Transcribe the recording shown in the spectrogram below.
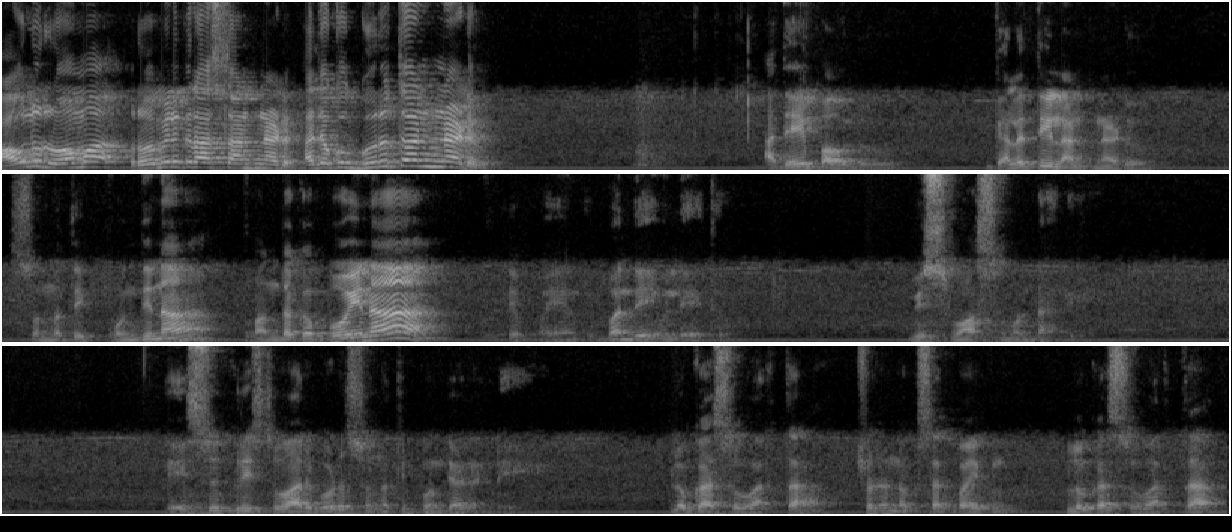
పౌలు రోమ రోమిలకు రాస్తా అంటున్నాడు. అది ఒక గురుతో అంటున్నాడు. అదే పౌలు గలతీలు అంటున్నాడు. సున్నతి పొందినా పొందకపోయినా భయం ఇబ్బంది ఏమి లేదు. విశ్వాసం ఉండాలి. యేసుక్రీస్తు వారు కూడా సున్నతి పొందాడండి. లుకాసు వార్త చూడండి ఒకసారి బైబిల్. లుకాసు వార్త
